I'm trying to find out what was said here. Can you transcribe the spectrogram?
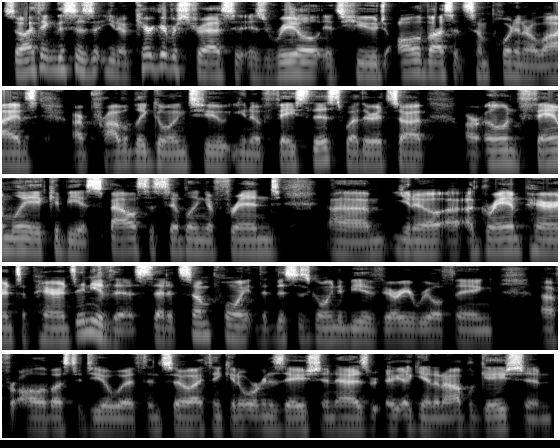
So I think this is you know caregiver stress is real. It's huge. All of us at some point in our lives are probably going to you know face this, whether it's uh, our own family, it could be a spouse, a sibling, a friend, um, you know, a, a, grandparent, a parent, any of this. That at some point that this is going to be a very real thing uh, for all of us to deal with. And so I think an organization has again an obligation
